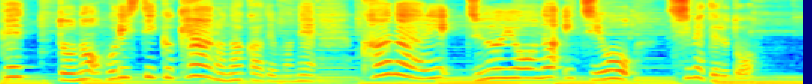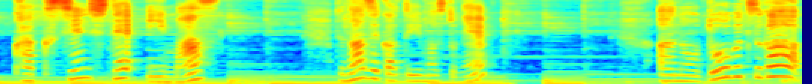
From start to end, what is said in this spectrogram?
ペットのホリスティックケアの中でもねかなり重要な位置を占めてると確信していますでなぜかって言いますとねあの動物が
